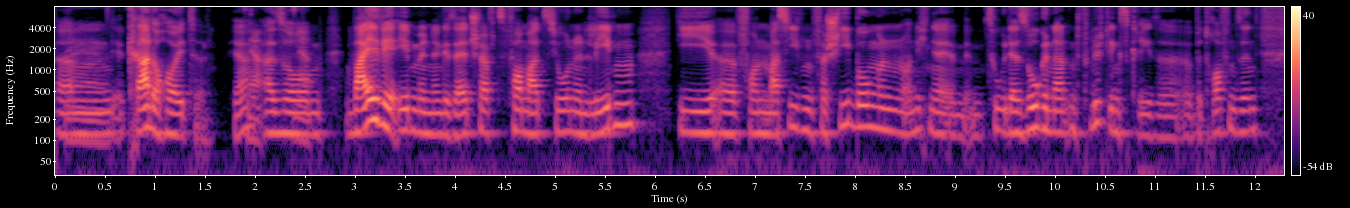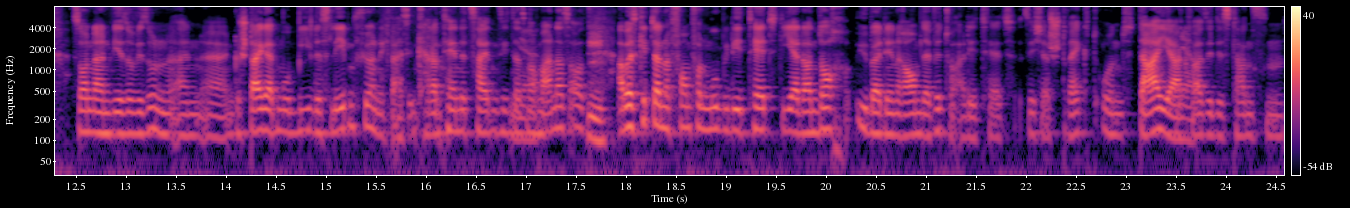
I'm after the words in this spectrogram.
ähm, Gerade heute. Ja, also weil wir eben in den Gesellschaftsformationen leben, die äh, von massiven Verschiebungen und nicht nur im, im Zuge der sogenannten Flüchtlingskrise äh, betroffen sind, sondern wir sowieso ein, ein, ein gesteigert mobiles Leben führen. Ich weiß, in Quarantänezeiten sieht das Ja. nochmal anders aus, aber es gibt da eine Form von Mobilität, die ja dann doch über den Raum der Virtualität sich erstreckt und da ja, Ja. quasi Distanzen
